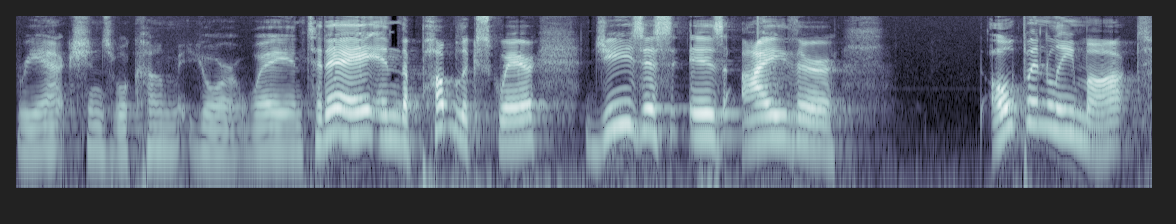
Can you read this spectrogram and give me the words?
reactions will come your way. And today, in the public square, Jesus is either openly mocked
